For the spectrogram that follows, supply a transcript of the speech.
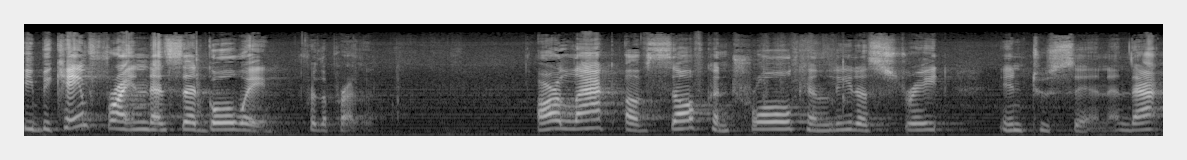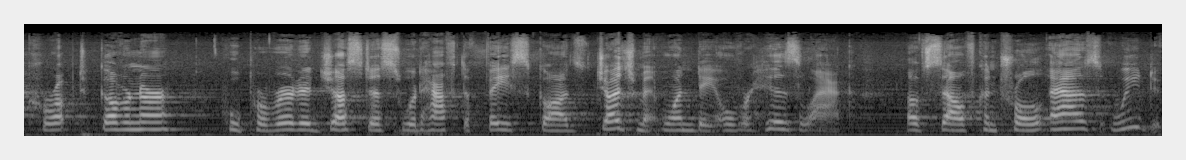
He became frightened and said, Go away for the present. Our lack of self control can lead us straight into sin. And that corrupt governor who perverted justice would have to face God's judgment one day over his lack of self control, as we do.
